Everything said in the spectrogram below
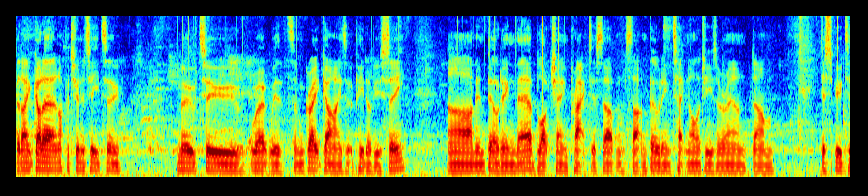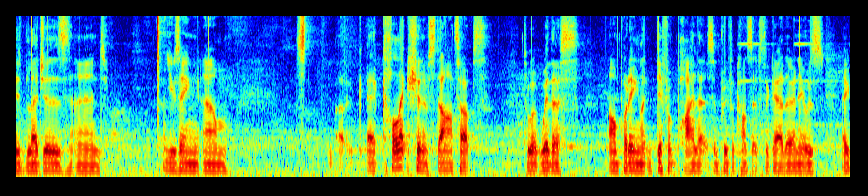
but I got an opportunity to move to work with some great guys at PwC um, in building their blockchain practice up and starting building technologies around um, distributed ledgers and using um, a collection of startups to work with us on putting like different pilots and proof of concepts together. And it was a,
